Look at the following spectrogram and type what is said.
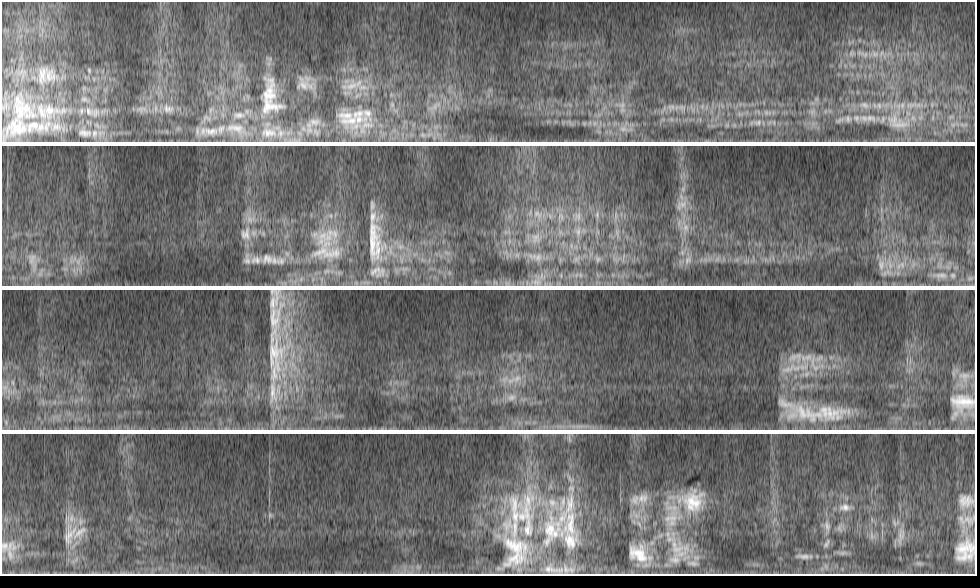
หมดหมดอารเป็นมโหมณ์ ดภาพอยู่สองสามแอคชั่น ยังเอายังฮะ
